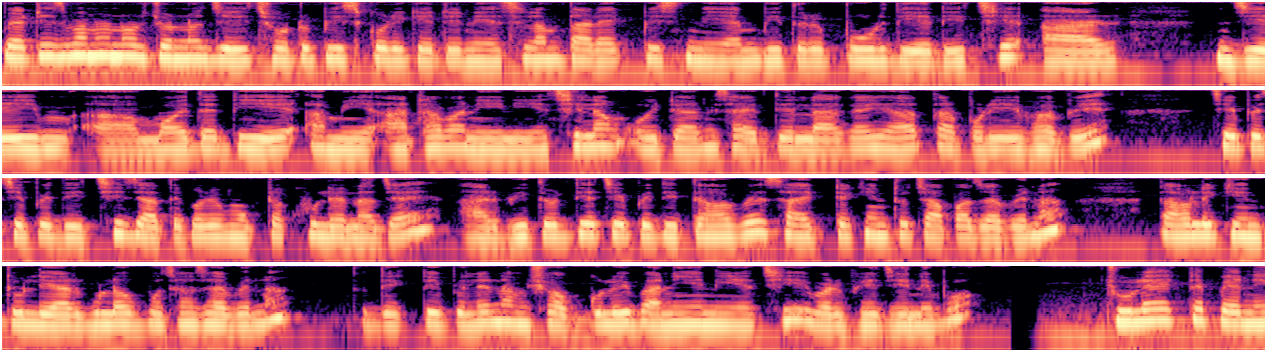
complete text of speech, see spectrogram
প্যাটিস বানানোর জন্য যেই ছোট পিস করে কেটে নিয়েছিলাম, তার এক পিস নিয়ে আমি ভিতরে পুর দিয়ে দিচ্ছি। আর যেই ময়দা দিয়ে আমি আঠা বানিয়ে নিয়েছিলাম, ওইটা আমি সাইড দিয়ে লাগাইয়া তারপরে এভাবে চেপে চেপে দিচ্ছি যাতে করে মুখটা খুলে না যায়। আর ভিতর দিয়ে চেপে দিতে হবে, সাইডটা কিন্তু চাপা যাবে না, তাহলে কিন্তু লেয়ারগুলোও বোঝা যাবে না। তো দেখতেই পেলেন আমি সবগুলোই বানিয়ে নিয়েছি, এবার ভেজে নেব। চুলায় একটা প্যানে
